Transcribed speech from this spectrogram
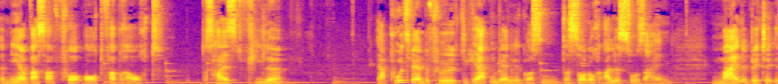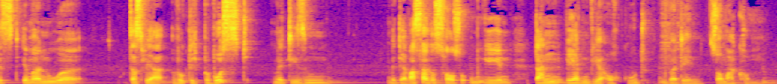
äh, mehr Wasser vor Ort verbraucht. Das heißt, viele ja, Pools werden befüllt, die Gärten werden gegossen. Das soll auch alles so sein. Meine Bitte ist immer nur, dass wir wirklich bewusst mit diesem mit der Wasserressource umgehen, dann werden wir auch gut über den Sommer kommen.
